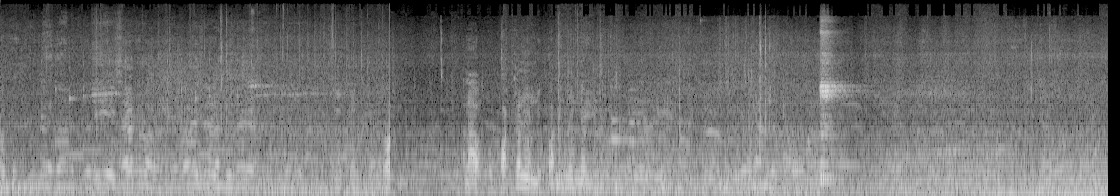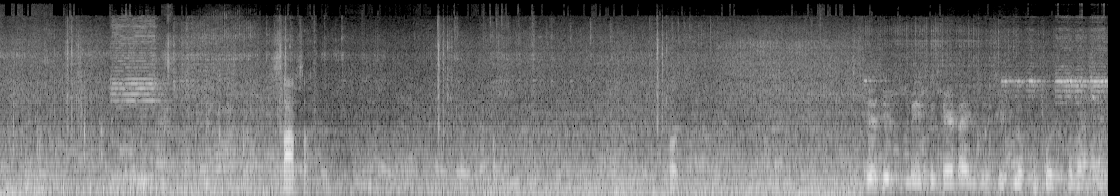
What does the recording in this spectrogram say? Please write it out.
ఓకే. అన్నా పక్కనుండి పక్కనుండి. Sir sir. చేసి మీకు కేటాయించిన సీట్లో కూర్చోవచ్చుగా మనం.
